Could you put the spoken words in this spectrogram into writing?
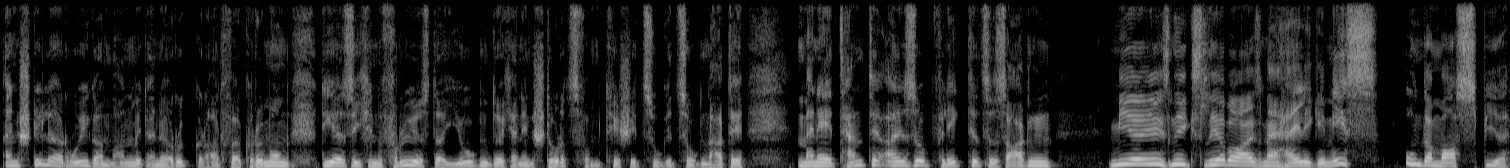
ein stiller, ruhiger Mann mit einer Rückgratverkrümmung, die er sich in frühester Jugend durch einen Sturz vom Tische zugezogen hatte. Meine Tante also pflegte zu sagen: Mir is nix lieber als mein heilige Mess und ein Maß Bier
